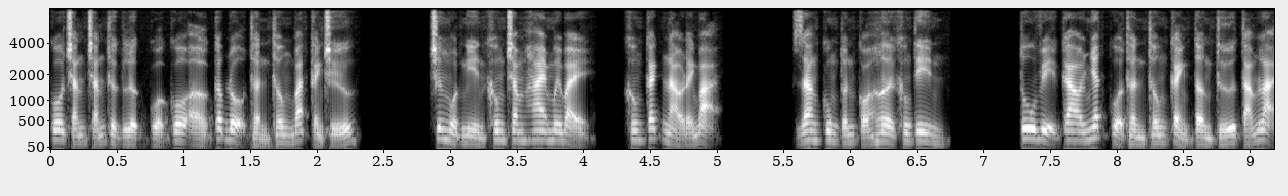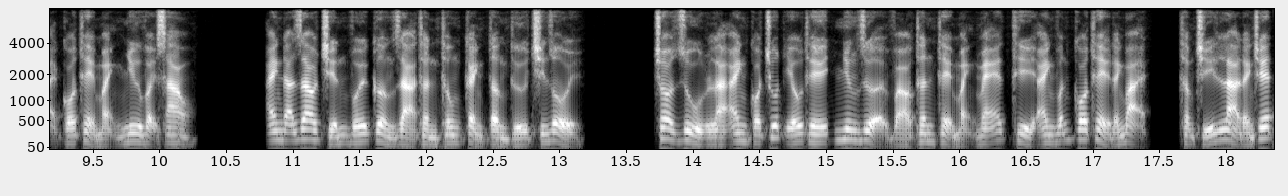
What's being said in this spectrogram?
cô chắn chắn thực lực của cô ở cấp độ thần thông bát cảnh chứ Chương 1027, không cách nào đánh bại. Giang Cung Tuấn có hơi không tin. Tu vị cao nhất của thần thông cảnh tầng thứ 8 lại có thể mạnh như vậy sao? Anh đã giao chiến với cường giả thần thông cảnh tầng thứ 9 rồi. Cho dù là anh có chút yếu thế, nhưng dựa vào thân thể mạnh mẽ thì anh vẫn có thể đánh bại, thậm chí là đánh chết.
